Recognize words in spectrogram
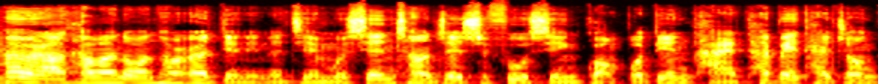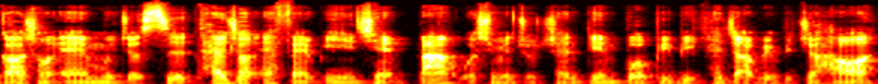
欢迎来到台湾的万通二点零的节目现场，这里是复兴广播电台台北、台中、高雄 AM 九四，台中 FM 一千八，我是你们主持人电波 B B，可以找 B B 就好了。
